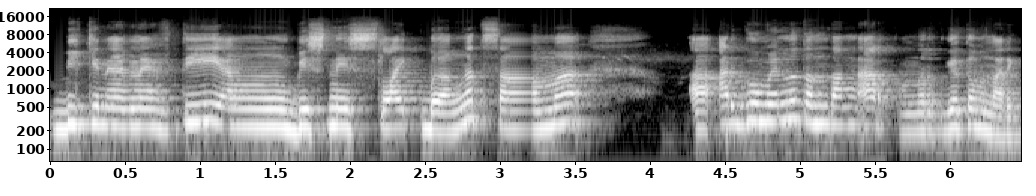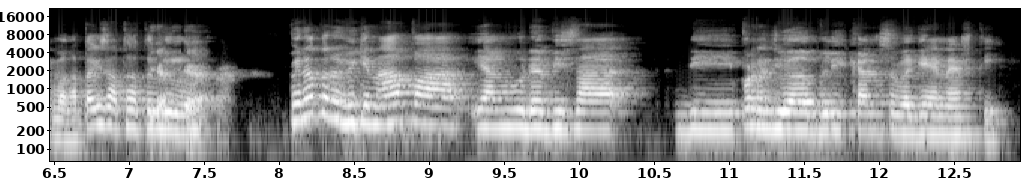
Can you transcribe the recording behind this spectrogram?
bikin NFT yang bisnis like banget sama uh, argumen lu tentang art menurut gue tuh menarik banget. Tapi satu-satu yeah, dulu. yeah. Pino tuh udah bikin apa yang udah bisa diperjualbelikan sebagai NFT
